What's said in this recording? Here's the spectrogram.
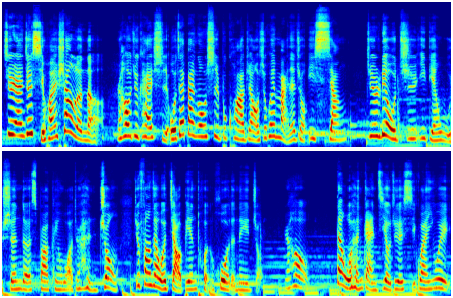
居然就喜欢上了呢。然后就开始我在办公室不夸张，我是会买那种一箱。就是六支一点五升的 sparkling water 很重，就放在我脚边囤货的那一种。然后但我很感激有这个习惯，因为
